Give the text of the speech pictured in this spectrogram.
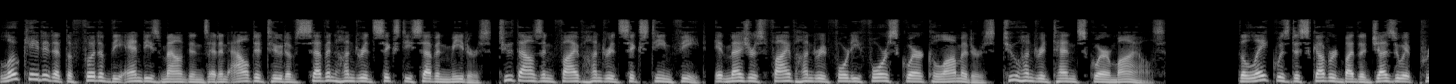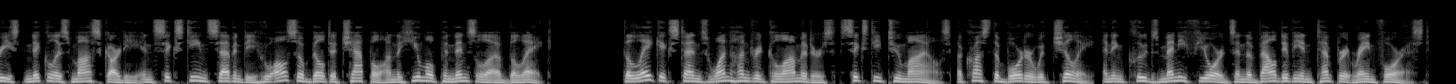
Located at the foot of the Andes Mountains at an altitude of 767 meters (2516 feet), it measures 544 square kilometers (210 square miles). The lake was discovered by the Jesuit priest Nicolas Mascardi in 1670 who also built a chapel on the Huemul Peninsula of the lake. The lake extends 100 kilometers (62 miles) across the border with Chile and includes many fjords and the Valdivian temperate rainforest.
